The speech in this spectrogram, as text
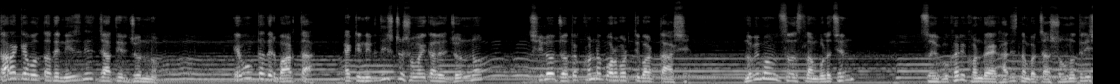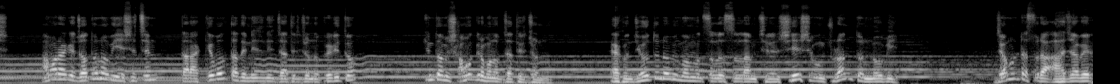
তারা কেবল তাদের নিজ নিজ জাতির জন্য এবং তাদের বার্তা একটি নির্দিষ্ট সময়কালের জন্য ছিল যতক্ষণ না পরবর্তী বার্তা আসে। নবী মোহাম্মদ সাল্লাহ সাল্লাম বলেছেন সহি বুখারি খণ্ড এক, হাদিস নম্বর চারশো উনত্রিশ, আমার আগে যত নবী এসেছেন, তারা কেবল তাদের নিজ নিজ জাতির জন্য প্রেরিত, কিন্তু আমি সমগ্র মানব জাতির জন্য। এখন যেহেতু নবী মোহাম্মদ সাল্লাহ সাল্লাম ছিলেন শেষ এবং চূড়ান্ত নবী, যেমনটা সুরা আহজাবের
